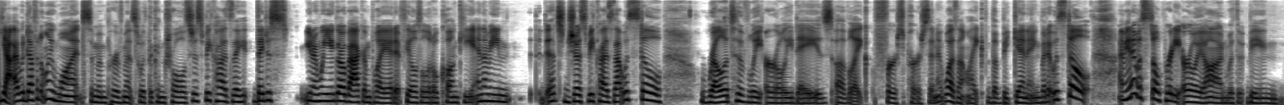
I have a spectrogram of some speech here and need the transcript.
Yeah, I would definitely want some improvements with the controls just because they they just, you know, when you go back and play it, it feels a little clunky. And I mean, that's just because that was still relatively early days of like first person. It wasn't like the beginning, but it was still I mean, it was still pretty early on with it being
